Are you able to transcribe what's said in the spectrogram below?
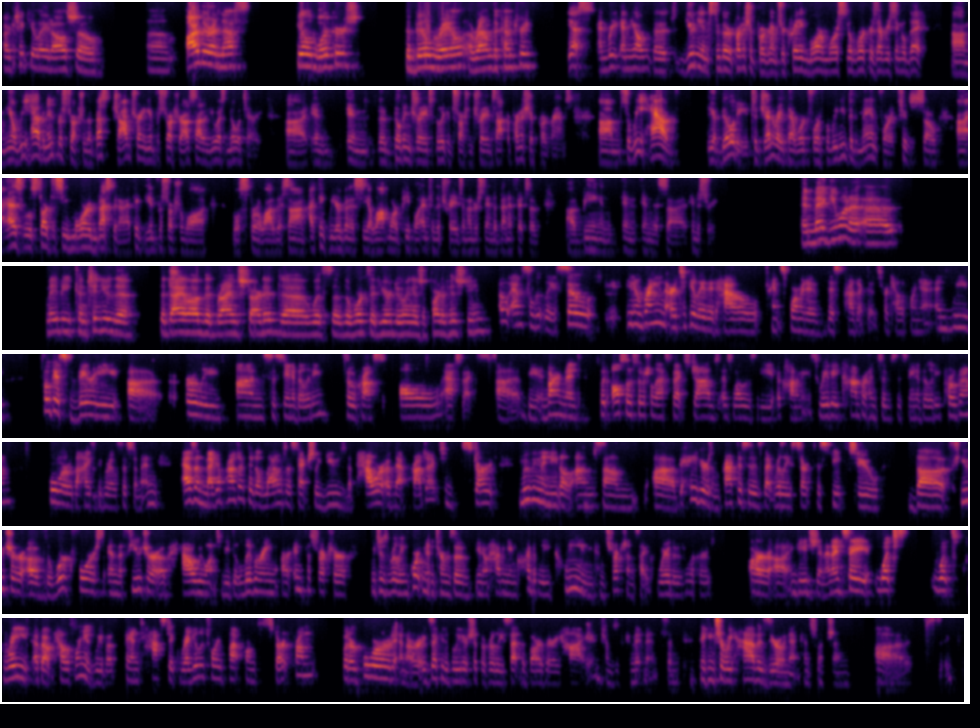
articulate also, um, are there enough skilled workers to build rail around the country? Yes, and we and you know the unions through their apprenticeship programs are creating more and more skilled workers every single day. Um, you know we have an infrastructure, the best job training infrastructure outside of the U.S. military uh, in in the building trades, building construction trades, apprenticeship programs. Um, so we have the ability to generate that workforce, but we need the demand for it too. So uh, as we'll start to see more investment, and I think the infrastructure law will spur a lot of this on. I think we are going to see a lot more people enter the trades and understand the benefits of of being in in, in this uh, industry. And Meg, you want to uh, maybe continue the the dialogue that Brian started uh, with the, the work that you're doing as a part of his team? Oh, absolutely. So, you know, Brian articulated how transformative this project is for California. And we've focused very uh, early on sustainability. So, across all aspects, uh, the environment, but also social aspects, jobs, as well as the economy. So, we have a comprehensive sustainability program for the high speed rail system. And as a mega project, it allows us to actually use the power of that project to start moving the needle on some uh, behaviors and practices that really start to speak to the future of the workforce and the future of how we want to be delivering our infrastructure which is really important in terms of you know having incredibly clean construction sites where those workers are uh, engaged in. And i'd say what's what's great about California is we have a fantastic regulatory platform to start from, but our board and our executive leadership have really set the bar very high in terms of commitments and making sure we have a zero net construction, uh,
